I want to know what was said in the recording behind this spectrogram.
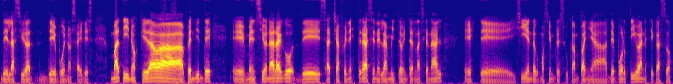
de la ciudad de Buenos Aires. Mati, nos quedaba pendiente eh, mencionar algo de Sacha Fenestras en el ámbito internacional, este, y siguiendo como siempre su campaña deportiva, en este caso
